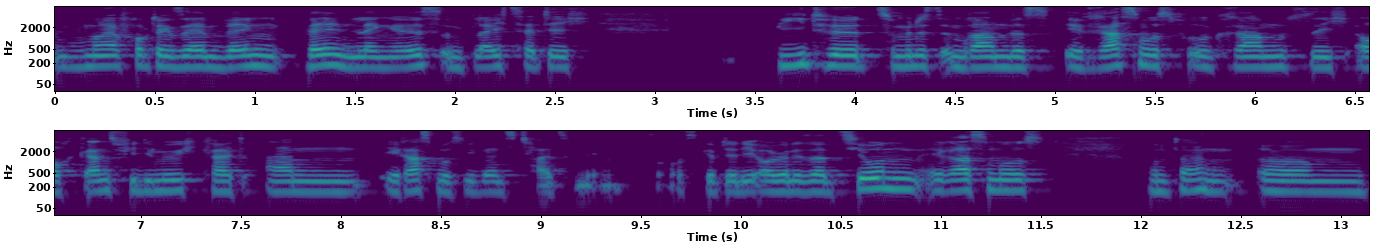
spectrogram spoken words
wo man einfach auf derselben Wellenlänge ist und gleichzeitig bietet, zumindest im Rahmen des Erasmus-Programms, sich auch ganz viel die Möglichkeit an Erasmus-Events teilzunehmen. So, es gibt ja die Organisation Erasmus und dann ähm,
